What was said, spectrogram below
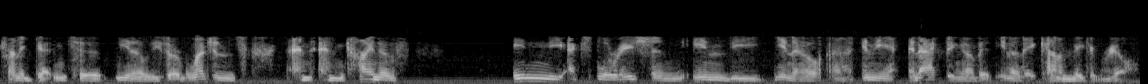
trying to get into you know these urban legends and and kind of in the exploration, in the you know, uh, in the enacting of it, you know, they kind of make it real.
